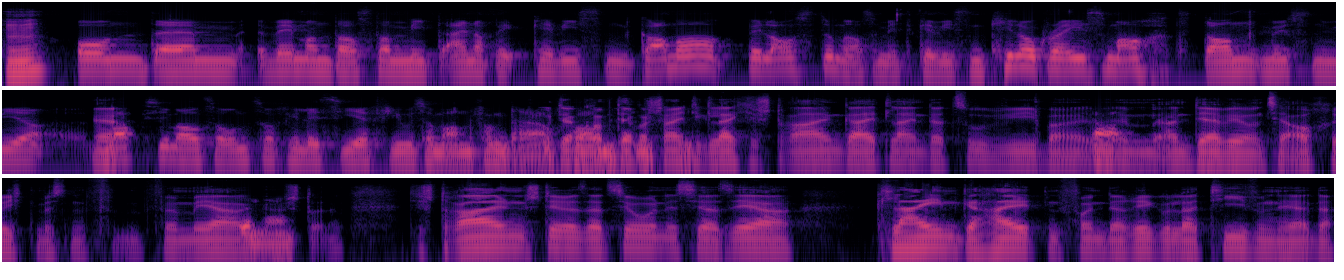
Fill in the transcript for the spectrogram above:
Hm? Und ähm, wenn man das dann mit einer gewissen Gamma-Belastung, also mit gewissen Kilograys macht, dann müssen wir Ja. maximal so und so viele CFUs am Anfang drauf Gut, dann kommt ja haben. wahrscheinlich die gleiche Strahlen-Guideline dazu, wie bei, Ja. ähm, an der wir uns ja auch richten müssen. Für mehr, Genau. Die Strahlensterilisation ist ja sehr klein gehalten von der Regulativen her. Da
